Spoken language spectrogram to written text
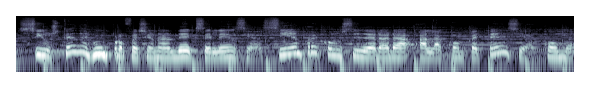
Si usted es un profesional de excelencia, siempre considerará a la competencia como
